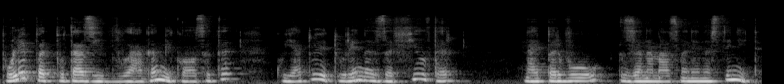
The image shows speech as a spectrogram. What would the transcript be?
полепват по тази влага микозата, която е турена за филтър, най-първо за намазване на стените.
